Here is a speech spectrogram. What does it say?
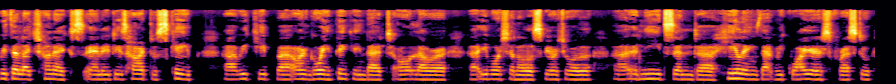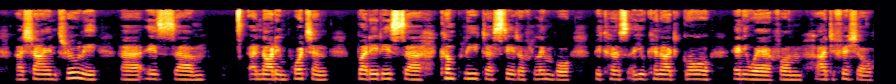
with electronics and it is hard to escape, uh, we keep uh, ongoing thinking that all our uh, emotional, spiritual uh, needs and uh, healings that requires for us to shine truly is um, not important but it is a complete state of limbo because you cannot go anywhere from artificial.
